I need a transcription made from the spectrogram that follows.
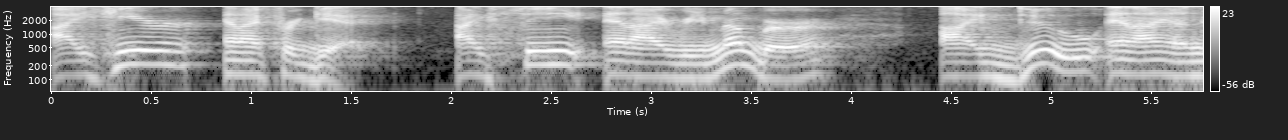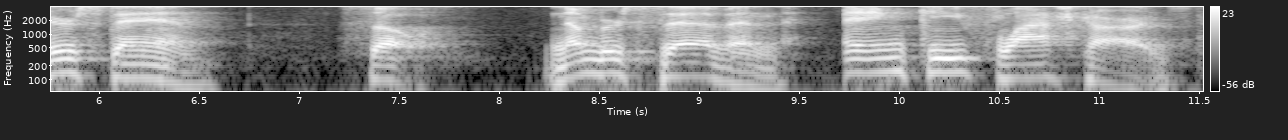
I hear and I forget. I see and I remember. I do and I understand. So, number seven, Anki flashcards,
